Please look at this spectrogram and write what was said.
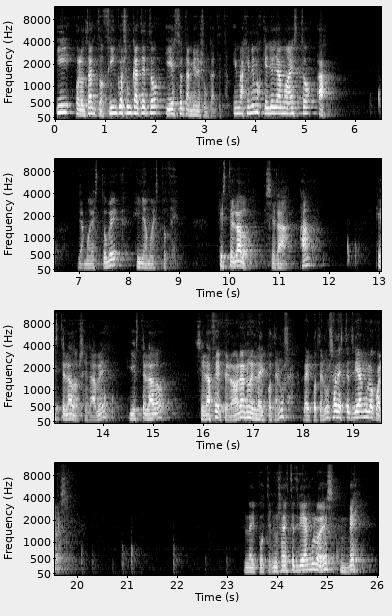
Y, por lo tanto, 5 es un cateto y esto también es un cateto. Imaginemos que yo llamo a esto A, llamo a esto B y llamo a esto C. Este lado será A, este lado será B y este lado será C, pero ahora no es la hipotenusa. La hipotenusa de este triángulo, ¿cuál es? La hipotenusa de este triángulo es B,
